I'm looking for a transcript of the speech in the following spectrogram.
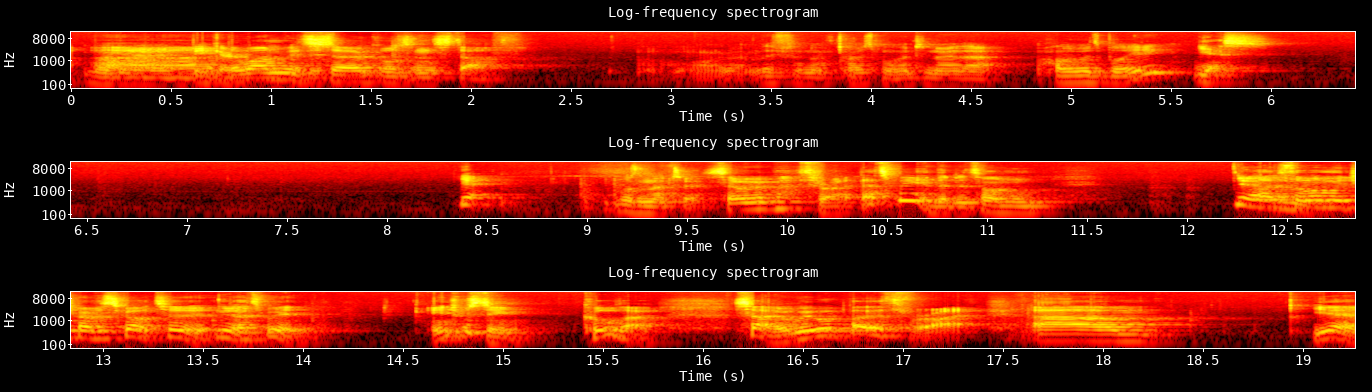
Uh, the one with circles and stuff. I got left enough Post Malone to know that Hollywood's Bleeding. Yes. Yeah, wasn't that too? So we're both right. That's weird that it's on. Yeah, Oh, it's the one with Travis Scott too. Yeah. That's weird. Interesting. Cool though. So we were both right. Um, yeah,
